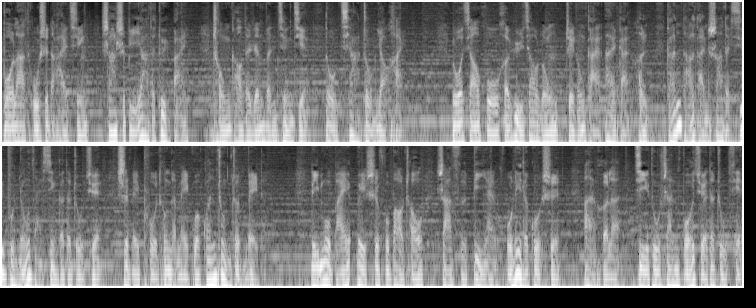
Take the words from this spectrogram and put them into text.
柏拉图式的爱情、莎士比亚的对白、崇高的人文境界都恰中要害。罗小虎和玉娇龙这种敢爱敢恨、敢打敢杀的西部牛仔性格的主角，是为普通的美国观众准备的。李慕白为师傅报仇，杀死闭眼狐狸的故事，暗合了基督山伯爵的主线。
